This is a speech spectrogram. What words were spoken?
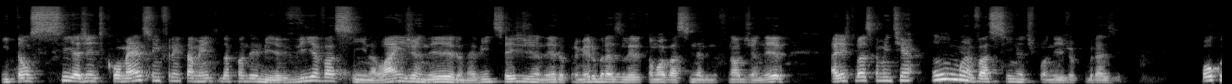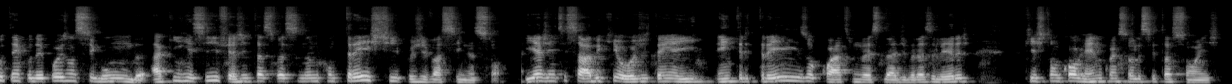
Então, se a gente começa o enfrentamento da pandemia via vacina lá em janeiro, né, 26 de janeiro, o primeiro brasileiro tomou a vacina ali no final de janeiro, a gente basicamente tinha uma vacina disponível para o Brasil. Pouco tempo depois, uma segunda. Aqui em Recife, a gente está se vacinando com três tipos de vacina só. E a gente sabe que hoje tem aí entre três ou quatro universidades brasileiras que estão correndo com as solicitações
